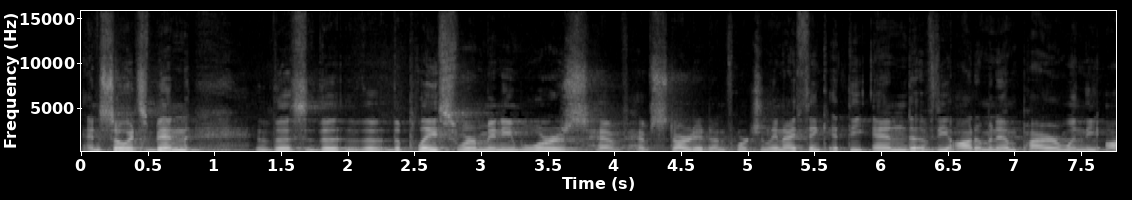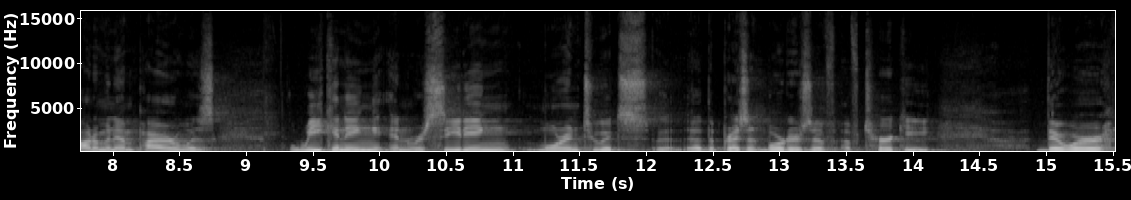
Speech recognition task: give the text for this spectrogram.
And so it's been the, the, the, place where many wars have, have started, unfortunately. And I think at the end of the Ottoman Empire, when the Ottoman Empire was weakening and receding more into its, uh, the present borders of, of Turkey, there were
